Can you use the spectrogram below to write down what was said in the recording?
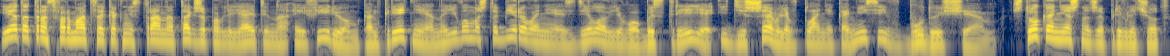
И эта трансформация, как ни странно, также повлияет и на эфириум, конкретнее на его масштабирование, сделав его быстрее и дешевле в плане комиссий в будущем. Что, конечно же, привлечет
